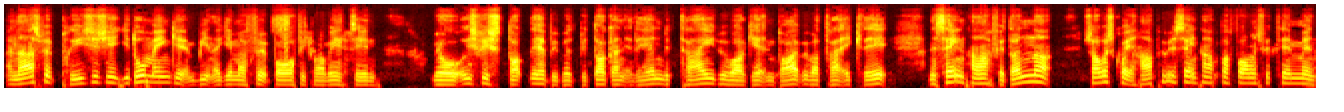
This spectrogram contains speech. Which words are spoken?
and that's what pleases you. You don't mind getting beaten a game of football if you come away saying well, at least we stuck there. We, we dug into the end. We tried. We were getting back. We were trying to create. In the second half, we done that. So I was quite happy with the second half performance with ten men,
